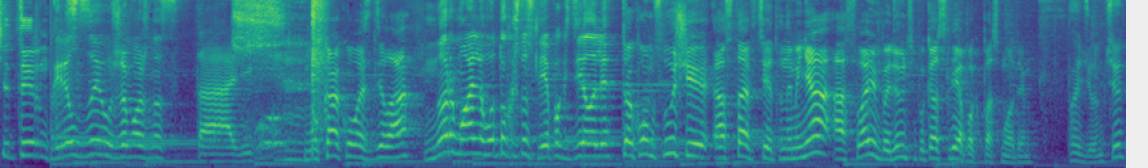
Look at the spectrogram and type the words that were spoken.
14. Грилзы уже можно ставить. Ну как у вас дела? Нормально, вот только что слепок сделали. В таком случае оставьте это на меня, а с вами пойдемте пока слепок посмотрим. Пойдемте.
